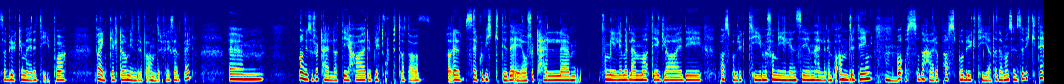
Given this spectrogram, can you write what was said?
Så jeg bruker mer tid på, på enkelte og mindre på andre, f.eks. Um, mange som forteller at de har blitt opptatt av Eller ser hvor viktig det er å fortelle familiemedlemmer at de er glad i de, passe på å bruke tid med familien sin heller enn på andre ting. Mm. Og også det her å passe på å bruke tida til det man syns er viktig.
